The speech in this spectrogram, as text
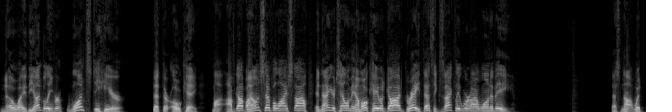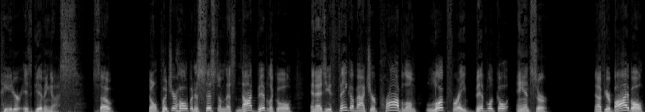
No way. The unbeliever wants to hear that they're okay. My, I've got my own simple lifestyle, and now you're telling me I'm okay with God? Great. That's exactly where I want to be. That's not what Peter is giving us. So don't put your hope in a system that's not biblical. And as you think about your problem, look for a biblical answer. Now, if your Bible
